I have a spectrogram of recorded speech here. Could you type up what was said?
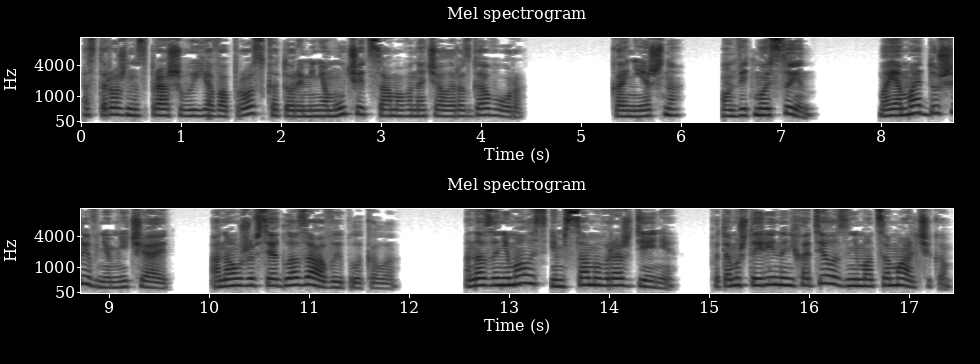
Осторожно спрашиваю я вопрос, который меня мучает с самого начала разговора. «Конечно. Он ведь мой сын. Моя мать души в нем не чает. Она уже все глаза выплакала. Она занималась им с самого рождения, потому что Ирина не хотела заниматься мальчиком,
